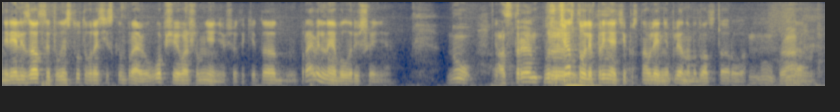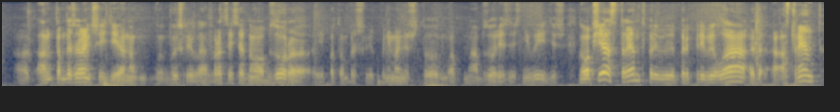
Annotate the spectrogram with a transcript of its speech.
реализации этого института в российском праве, общее ваше мнение все-таки, это правильное было решение? Ну, Астренд... Вы же э, участвовали в принятии постановления Пленума 22-го? Ну, да. Да. А, а там даже раньше идея, она вы- вышли Да. в процессе одного обзора, и потом пришли к пониманию, что на обзоре здесь не выйдешь. Но вообще Астренд при- при- привела... Это, Астренд,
